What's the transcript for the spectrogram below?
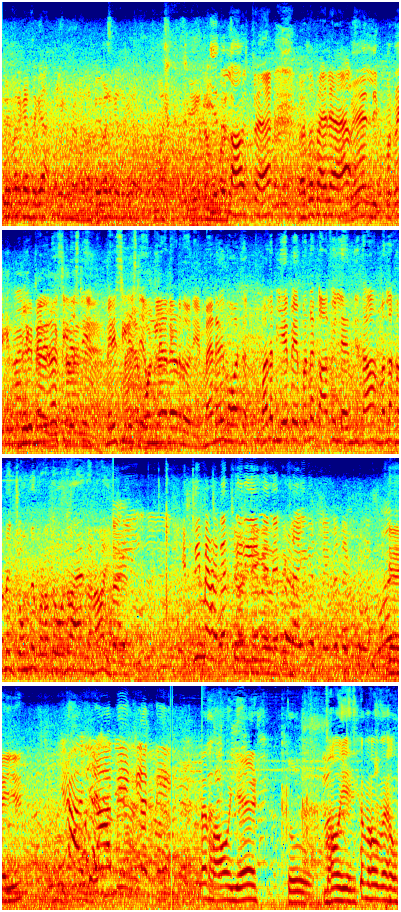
पेपर कैसे गया? एक मिनट पेपर कैसे गया? ये तो लास्ट है। मैं तो पहले आया। मैं लिख पता कितना मेरी मेरी ना सीरियसली मेरी सीरियसली उंगलियाँ दर्द हो रही है। मैंने भी बहुत मतलब ये पेपर ना काफ़ी लेंथी था। मतलब हमें जो हमने पढ़ा था वो तो आया था ना भाई। इतनी मेहनत करी है मैंने पढ़ाई करने में देखो। क्या है ये? यहाँ भी इंक लग गई माओ ये तो माओ ये माओ मैं हूँ।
